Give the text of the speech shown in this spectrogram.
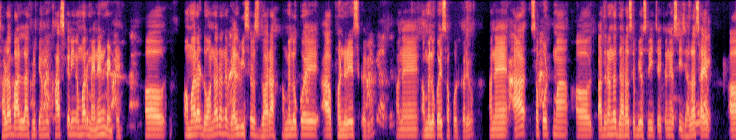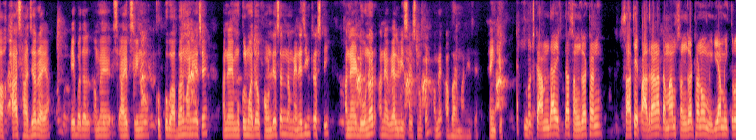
સાડા બાર લાખ રૂપિયાનું, ખાસ કરીને અમારા મેનેજમેન્ટે અમારા ડોનર અને વેલ વિશર્સ દ્વારા અમે લોકોએ આ ફંડ રેઝ કરી અને અમે લોકોએ સપોર્ટ કર્યો. અને આ સપોર્ટમાં પાદરાના ધારાસભ્ય શ્રી ચૈતન્યશ્રી ઝાલા સાહેબ ખાસ હાજર રહ્યા. એ બદલ અમે સાહેબશ્રીનો ખૂબ ખૂબ આભાર માનીએ છીએ. અને મુકુલ માધવ ફાઉન્ડેશનના મેનેજિંગ ટ્રસ્ટી અને ડોનર અને વેલ વિશર્સનો પણ અમે આભાર માનીએ છીએ. થેન્ક યુ કામદાર એકતા સંગઠન સાથે પાદરાના તમામ સંગઠનો, મીડિયા મિત્રો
